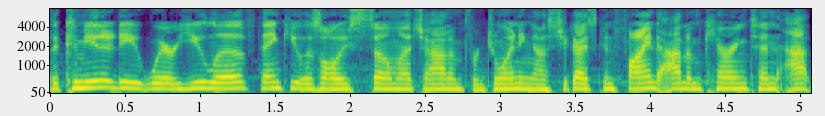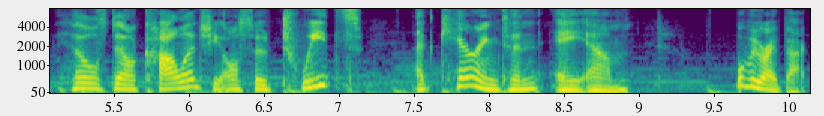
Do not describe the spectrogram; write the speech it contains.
the community where you live. Thank you, as always, so much, Adam, for joining us. You guys can find Adam Carrington at Hillsdale College. He also tweets at Carrington AM. We'll be right back.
